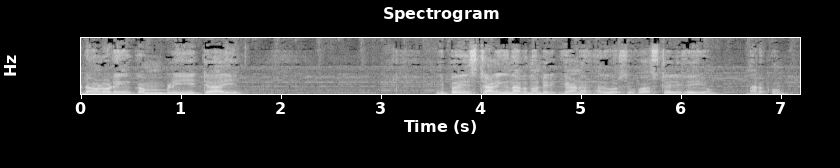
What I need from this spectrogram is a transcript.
ഡൗൺലോഡിങ് കംപ്ലീറ്റ് ആയി. ഇനിയിപ്പോൾ ഇൻസ്റ്റാളിങ് നടന്നുകൊണ്ടിരിക്കുകയാണ് അത് കുറച്ച് ഫാസ്റ്റായി ചെയ്യും. നടക്കും.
